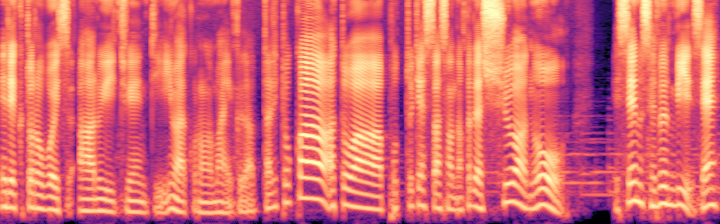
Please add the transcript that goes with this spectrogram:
エレクトロボイス RE20、今このマイクだったりとか、あとは、ポッドキャスターさんの中では手話の SM7B ですね。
